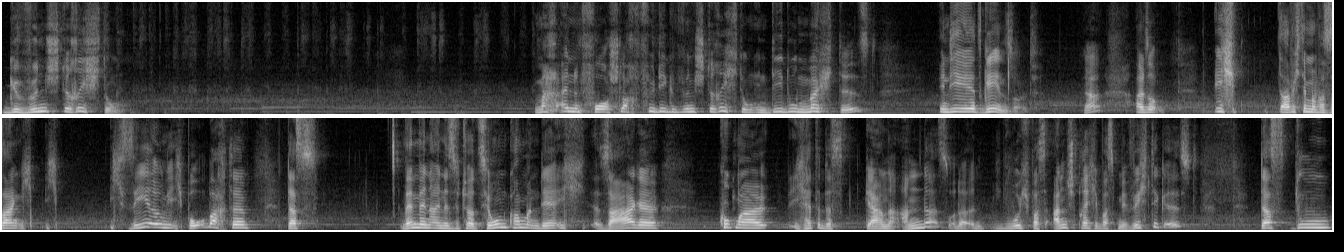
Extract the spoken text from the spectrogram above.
gewünschte Richtung. Mach einen Vorschlag für die gewünschte Richtung, in die du möchtest, in die ihr jetzt gehen sollt. Ja? Also, ich, darf ich dir mal was sagen? Ich, ich, ich sehe irgendwie, ich beobachte, dass, wenn wir in eine Situation kommen, in der ich sage, guck mal, ich hätte das gerne anders oder wo ich was anspreche, was mir wichtig ist, dass du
